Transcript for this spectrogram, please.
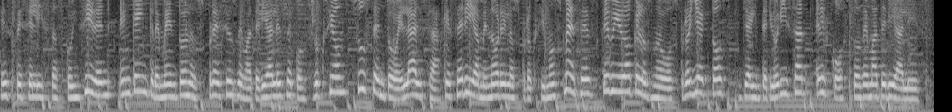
Especialistas coinciden en que incremento en los precios de materiales de construcción sustentó el alza, que sería menor en los próximos meses debido a que los nuevos proyectos ya interiorizan el costo de materiales.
